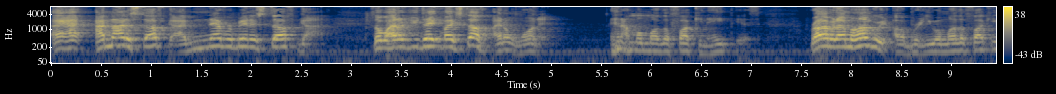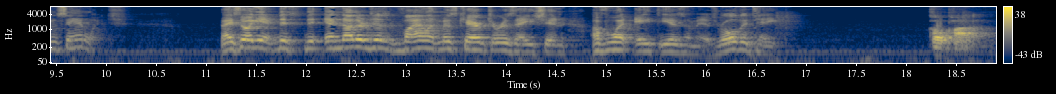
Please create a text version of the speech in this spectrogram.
I, I, I'm not a stuff guy. I've never been a stuff guy. So why don't you take my stuff? I don't want it. And I'm a motherfucking atheist. Robert, I'm hungry. I'll bring you a motherfucking sandwich. Right. So again, this, this another just violent mischaracterization of what atheism is. Roll the tape. Pol Pot,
